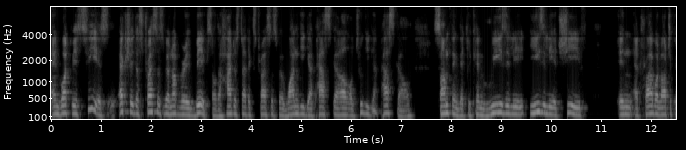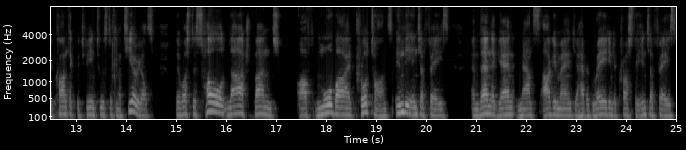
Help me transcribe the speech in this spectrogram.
And what we see is actually the stresses were not very big. So the hydrostatic stresses were one gigapascal or two gigapascal, something that you can easily, easily achieve in a tribological contact between two stiff materials. There was this whole large bunch of mobile protons in the interface. And then again, Nernst's argument, you have a gradient across the interface,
